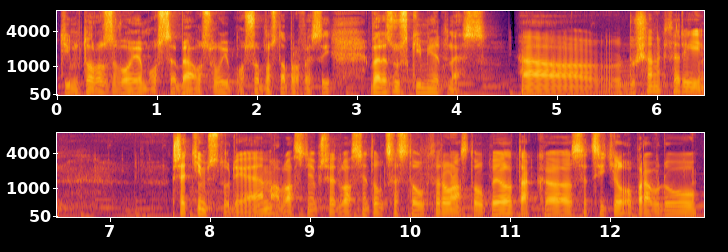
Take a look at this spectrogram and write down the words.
tímto rozvojem o sebe a o svoji osobnost a profesi, versus kým je dnes? Uh, Dušan, který před tím studiem a vlastně před vlastně tou cestou, kterou nastoupil, tak se cítil opravdu,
